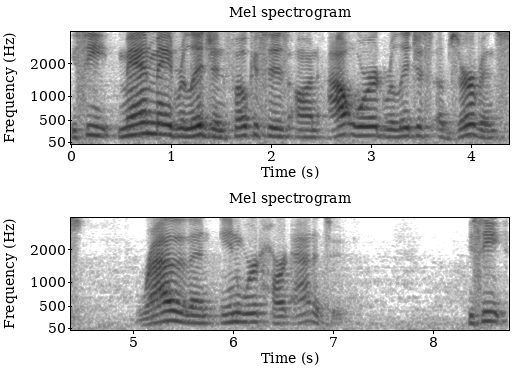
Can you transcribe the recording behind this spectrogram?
You see, man-made religion focuses on outward religious observance rather than inward heart attitude. You see,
